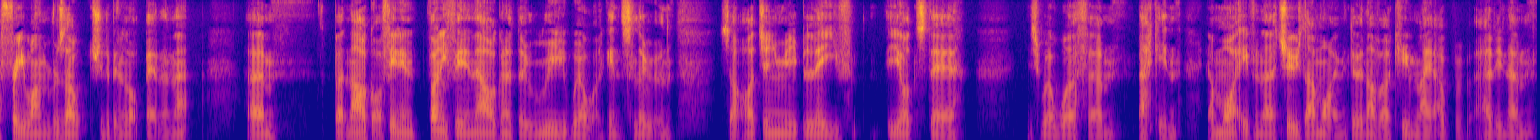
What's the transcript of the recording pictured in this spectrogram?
3 1 result should have been a lot better than that. Um, but now I've got a feeling, funny feeling now I'm going to do really well against Luton. So I genuinely believe the odds there is well worth um, backing. I might even uh, Tuesday. I might even do another accumulator adding um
